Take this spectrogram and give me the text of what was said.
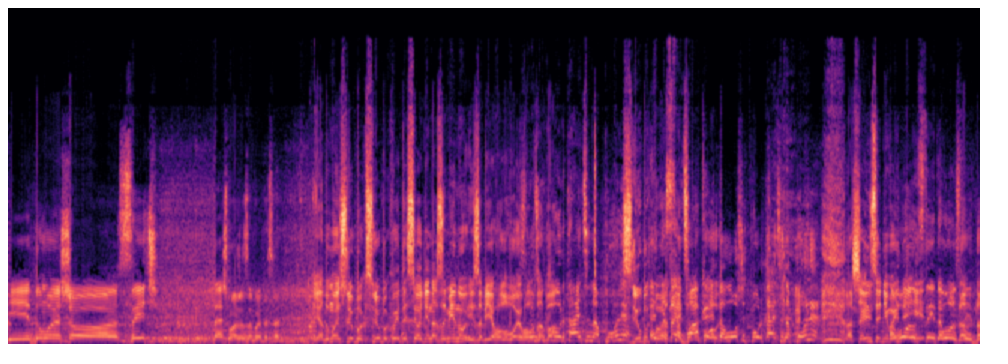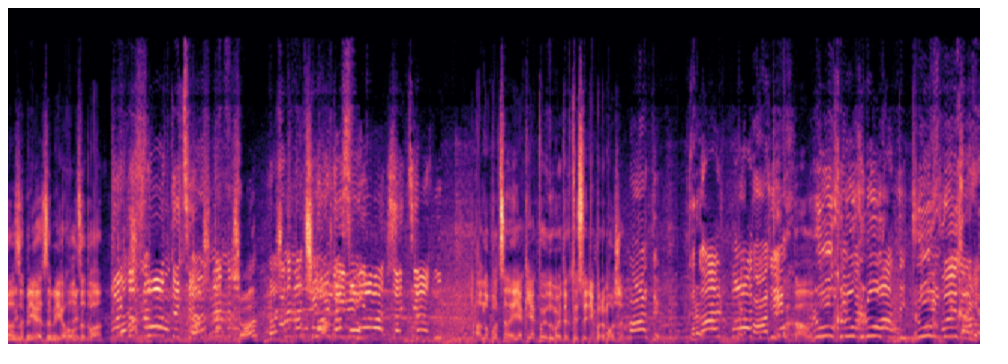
І думаю, що Сич теж може забити сьогодні. Я думаю, Слюбик, Слюбик вийде сьогодні на заміну і заб'є головою гол за два. повертається на поле? Слюбик повертається на поле. лошадь повертається на поле? А ще він сьогодні А вийде вон і стоїть, а вон да, стоїть, да, дивись, заб'є, дивись, заб'є дивись, гол за два. Можна сфоткатися. Що? Можна на сфоткатися. А ну, пацани, як, як ви думаєте, хто сьогодні переможе? Карпати. Карпати. Рух, рух, рух. Рух виграє.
